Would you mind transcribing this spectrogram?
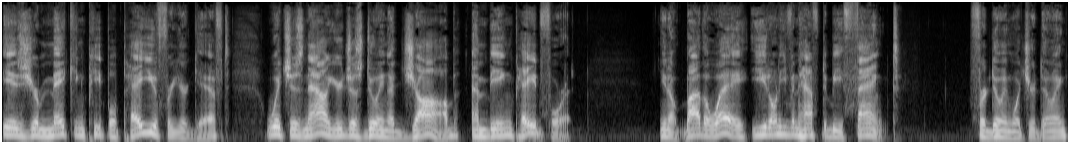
is you're making people pay you for your gift, which is now you're just doing a job and being paid for it. You know, by the way, you don't even have to be thanked for doing what you're doing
